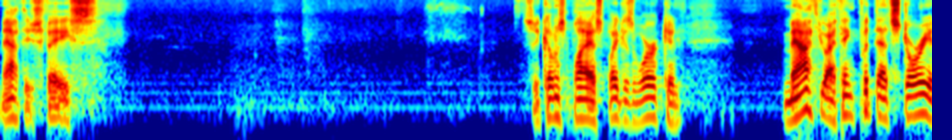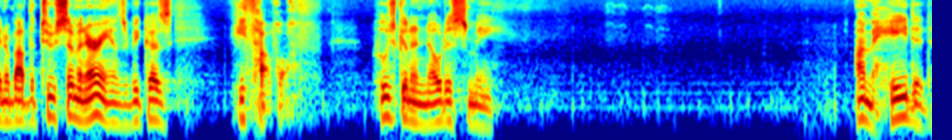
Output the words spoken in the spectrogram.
Matthew's face. So he comes like his work, and Matthew, I think, put that story in about the two seminarians because he thought, well, who's going to notice me? I'm hated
